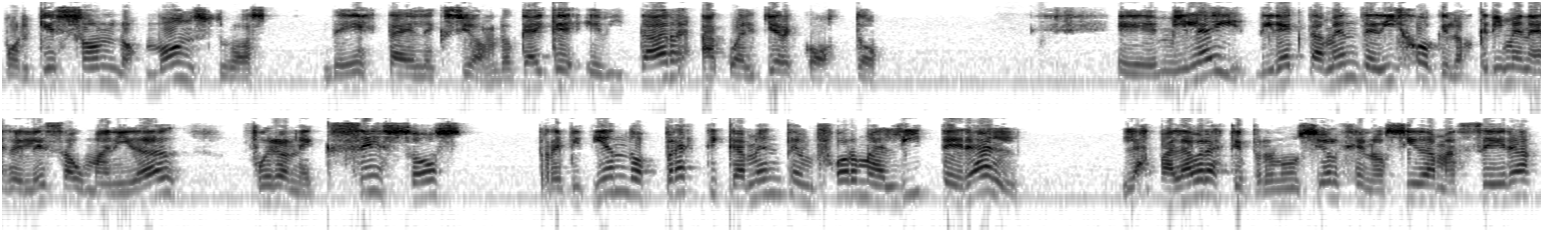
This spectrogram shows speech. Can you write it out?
por qué son los monstruos de esta elección, lo que hay que evitar a cualquier costo. Eh, Milei directamente dijo que los crímenes de lesa humanidad fueron excesos, repitiendo prácticamente en forma literal las palabras que pronunció el genocida Macera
